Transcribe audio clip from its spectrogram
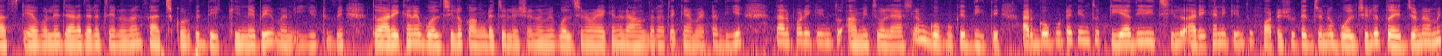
রাষ্ট্রিয়া বলে। যারা যারা চেনো না, সার্চ করবে, দেখে নেবে মানে ইউটিউবে তো আর এখানে বলছিল কংগ্রাচুলেশন আমি বলছিলাম, আর এখানে রাহুলদার হাতে ক্যামেরাটা দিয়ে। তারপরে কিন্তু আমি চলে আসলাম গোপুকে দিতে। আর গোপুটা কিন্তু টিয়াদিরই ছিল, আর এখানে কিন্তু ফটোশ্যুটের জন্য বলছিল, তো এর জন্য আমি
